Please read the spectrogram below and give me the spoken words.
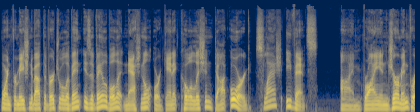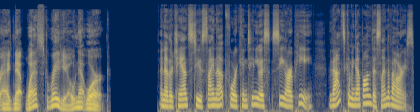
More information about the virtual event is available at nationalorganiccoalition.org/events. I'm Brian German for AgNet West Radio Network. Another chance to sign up for continuous CRP. That's coming up on This Land of Ours.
